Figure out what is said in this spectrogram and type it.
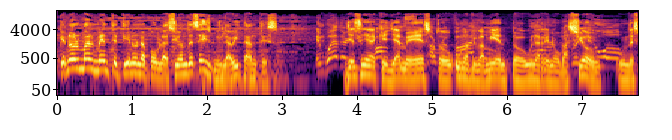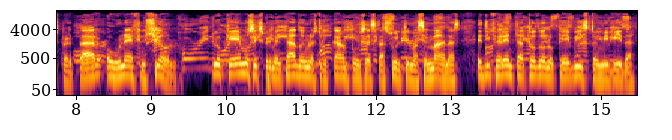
que normalmente tiene una población de 6.000 habitantes. Ya sea que llame esto un avivamiento, una renovación, un despertar o una efusión, lo que hemos experimentado en nuestro campus estas últimas semanas es diferente a todo lo que he visto en mi vida.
